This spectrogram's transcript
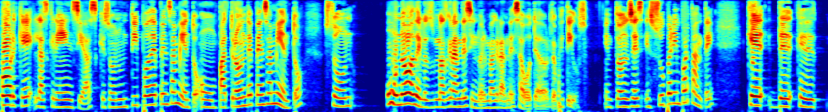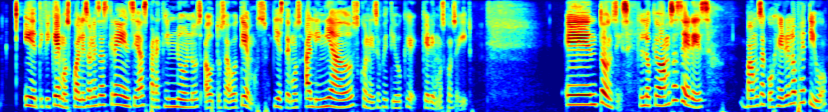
porque las creencias, que son un tipo de pensamiento o un patrón de pensamiento, son uno de los más grandes, si no el más grande, saboteador de objetivos. Entonces es súper importante que, que identifiquemos cuáles son esas creencias para que no nos autosaboteemos y estemos alineados con ese objetivo que queremos conseguir. Entonces, lo que vamos a hacer es, vamos a coger el objetivo,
